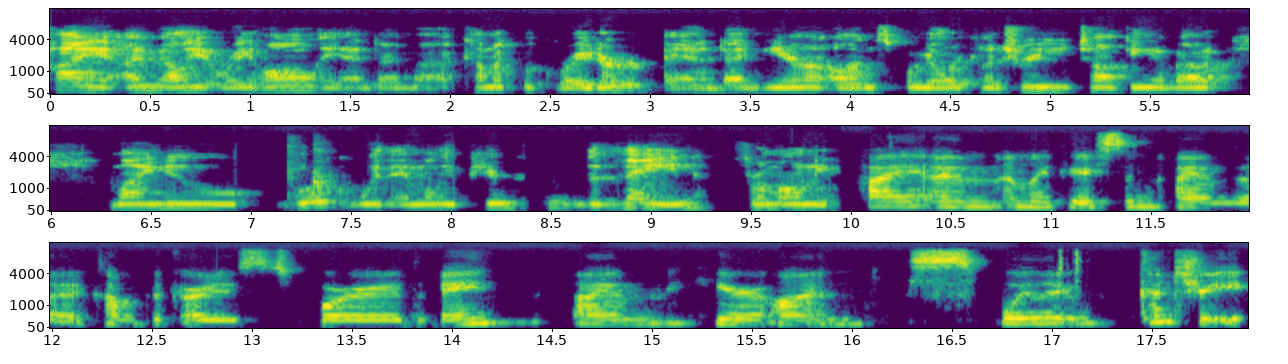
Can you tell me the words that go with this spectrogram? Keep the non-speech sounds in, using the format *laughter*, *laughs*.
Hi, I'm Eliot Rahal, and I'm a comic book writer, and I'm here on Spoiler Country talking about my new book with Emily Pearson, The Vain from Oni. Hi, I'm Emily Pearson. I am the comic book artist for The Vain. I am here on Spoiler Country.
